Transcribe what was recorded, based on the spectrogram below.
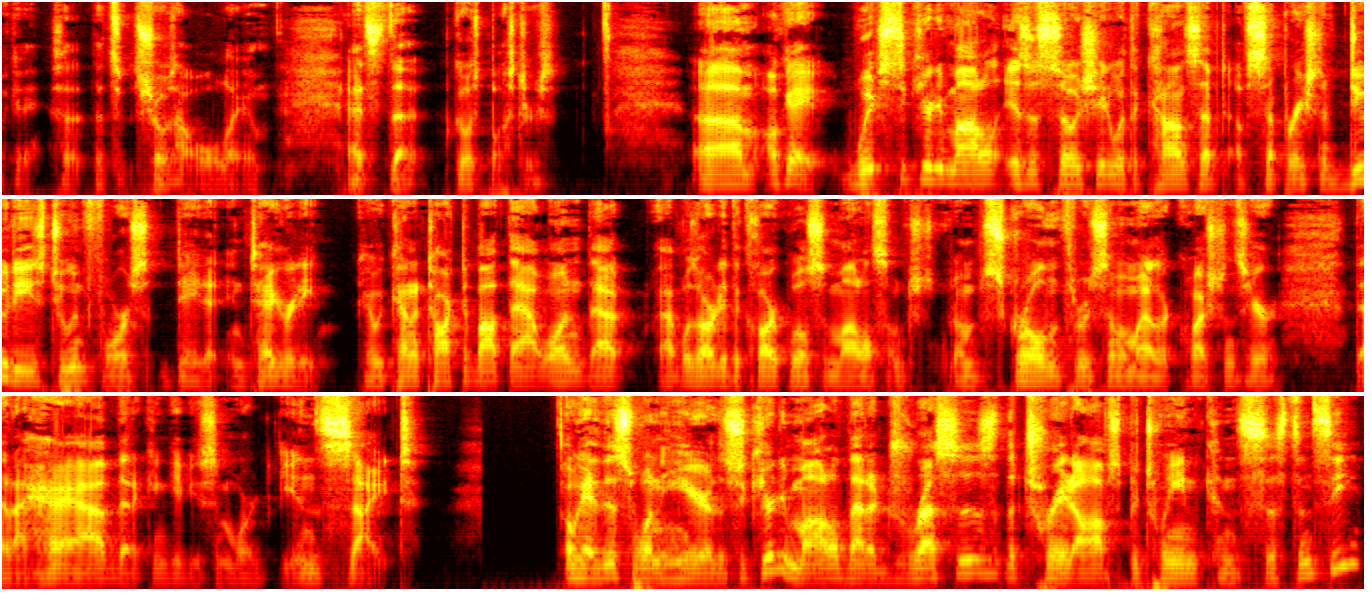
okay. So that shows how old I am. That's the Ghostbusters. Um, okay. Which security model is associated with the concept of separation of duties to enforce data integrity? Okay. We kind of talked about that one. That, that was already the Clark Wilson model. So I'm, I'm scrolling through some of my other questions here that I have that it can give you some more insight. Okay, this one here, the security model that addresses the trade-offs between consistency,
